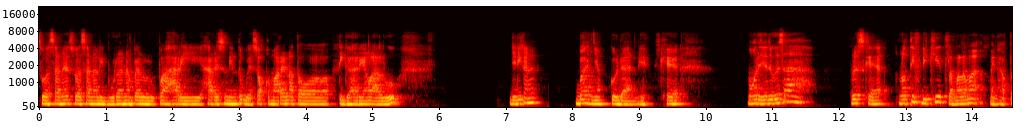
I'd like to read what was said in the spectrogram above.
suasana suasana liburan sampai lu lupa hari hari Senin tuh besok kemarin atau tiga hari yang lalu. Jadi kan banyak godaan ya kayak mau ngerjain tugas ah. Terus kayak notif dikit lama-lama main HP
